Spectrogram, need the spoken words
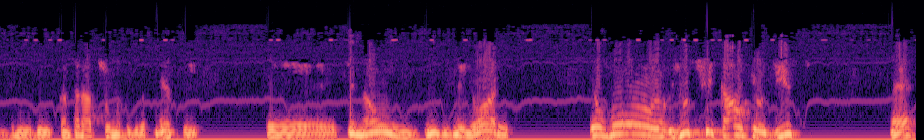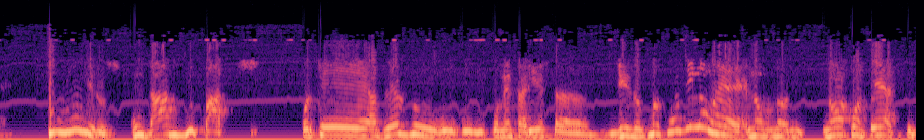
do, do Campeonato Sul-Mato-Grossense, é, se não um dos melhores, eu vou justificar o que eu disse, né? Com números, com dados e fatos. Porque às vezes o, o, o comentarista diz alguma coisa e não é, não, não, não acontece.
